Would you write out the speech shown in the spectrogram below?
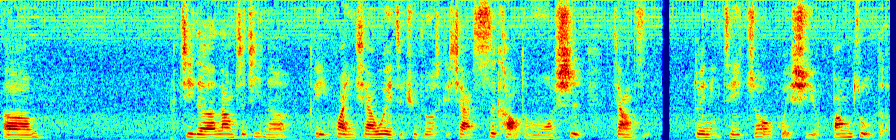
呃，记得让自己呢可以换一下位置去做一下思考的模式，这样子对你这一周会是有帮助的。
